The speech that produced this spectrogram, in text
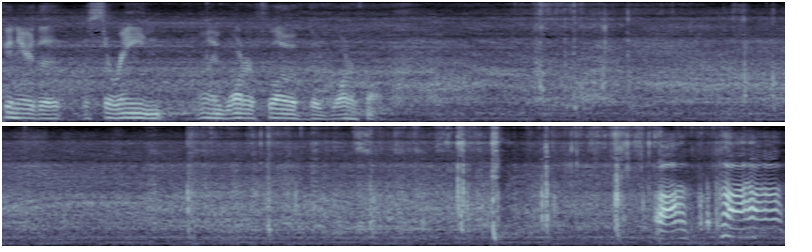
Can hear the, the serene uh, water flow of the waterfall. Ah, ah.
